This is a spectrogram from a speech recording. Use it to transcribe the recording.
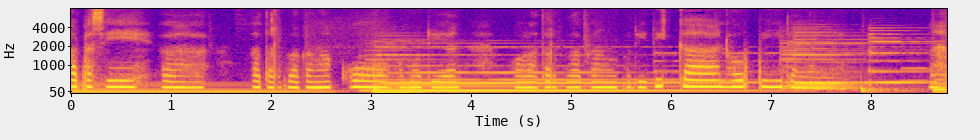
apa sih uh, latar belakang aku kemudian uh, latar belakang pendidikan hobi dan lain-lain. Nah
